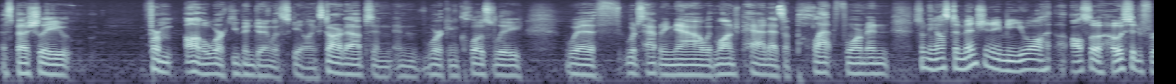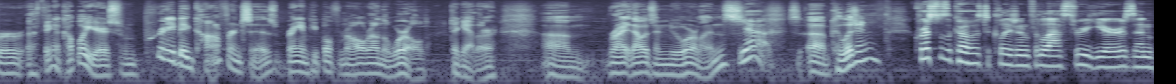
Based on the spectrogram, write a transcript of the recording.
especially from all the work you've been doing with scaling startups and, and working closely with what's happening now with Launchpad as a platform. And something else to mention, I mean, you all also hosted for, I think, a couple of years some pretty big conferences, bringing people from all around the world together. Um, right? That was in New Orleans. Yeah. Uh, Collision? Chris was the co host of Collision for the last three years, and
